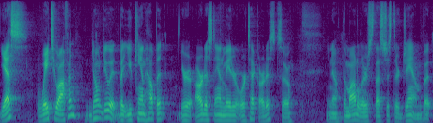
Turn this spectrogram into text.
Yes, way too often. Don't do it, but you can't help it. You're an artist, animator, or tech artist, so you know, the modelers, that's just their jam. But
